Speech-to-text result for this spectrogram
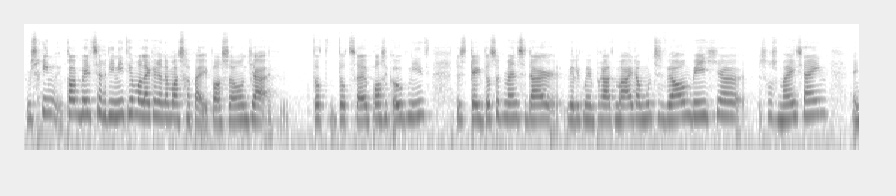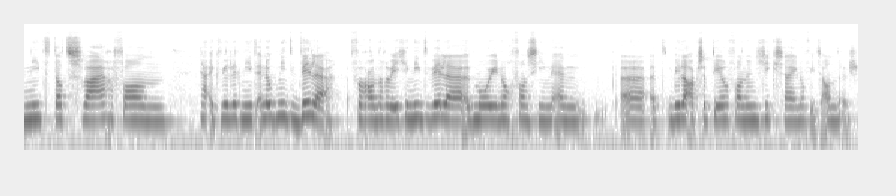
Misschien kan ik beter zeggen die niet helemaal lekker in de maatschappij passen. Want ja, dat, dat uh, pas ik ook niet. Dus kijk, dat soort mensen, daar wil ik mee praten. Maar dan moeten ze wel een beetje zoals mij zijn. En niet dat zware van... Ja, ik wil het niet. En ook niet willen veranderen, weet je. Niet willen het mooie nog van zien. En uh, het willen accepteren van hun ziek zijn of iets anders.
